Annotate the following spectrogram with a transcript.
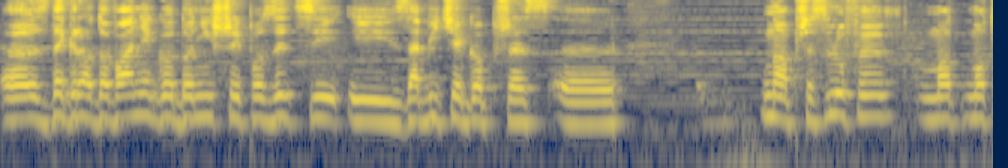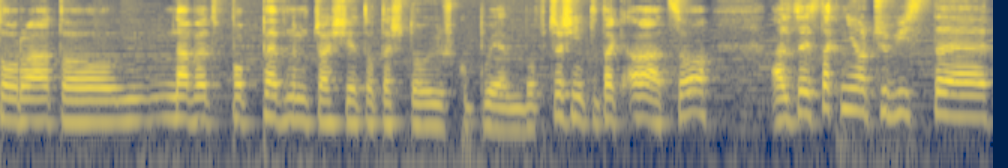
e, zdegradowanie go do niższej pozycji i zabicie go przez e, no, przez lufy mo motora, to nawet po pewnym czasie to też to już kupujemy, bo wcześniej to tak, a co? Ale to jest tak nieoczywiste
